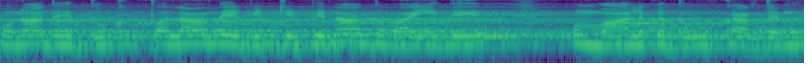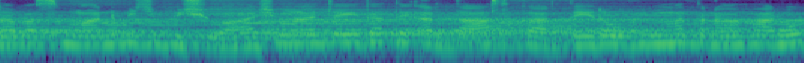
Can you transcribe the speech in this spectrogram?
ਉਹਨਾਂ ਦੇ ਦੁੱਖ ਪਲਾਂ ਦੇ ਵਿੱਚ ਬਿਨਾਂ ਦਵਾਈ ਦੇ ਉਹ ਮਾਲਕ ਦੂਰ ਕਰ ਦਿੰਦਾ ਬਸ ਮਨ ਵਿੱਚ ਵਿਸ਼ਵਾਸ ਹੋਣਾ ਚਾਹੀਦਾ ਤੇ ਅਰਦਾਸ ਕਰਦੇ ਰਹੋ ਹਿੰਮਤ ਨਾ ਹਾਰੋ।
